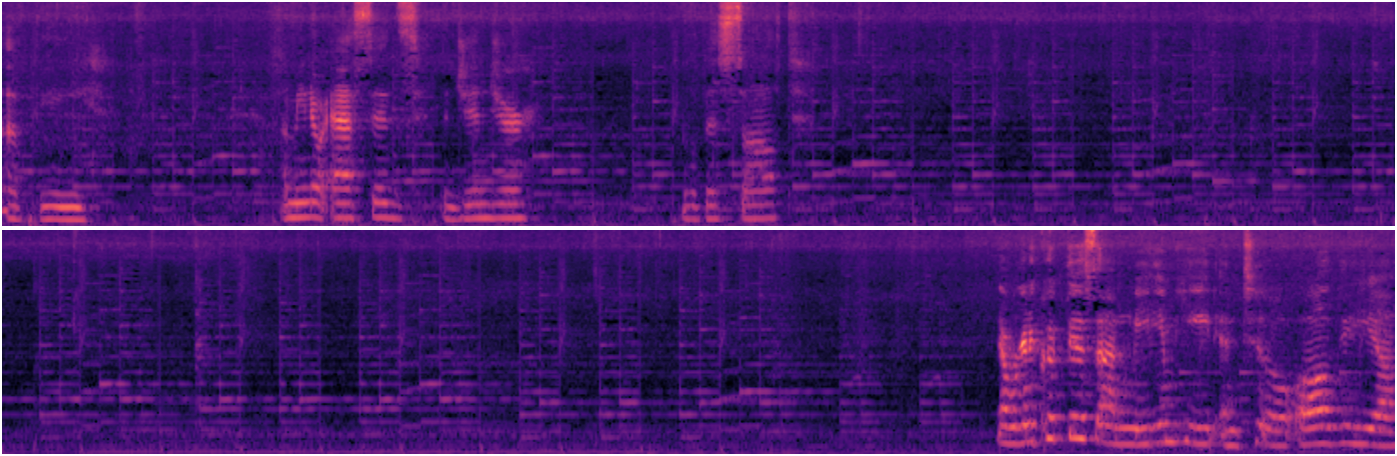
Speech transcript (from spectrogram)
of the amino acids, the ginger, a little bit of salt. Now we're going to cook this on medium heat until all the uh,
